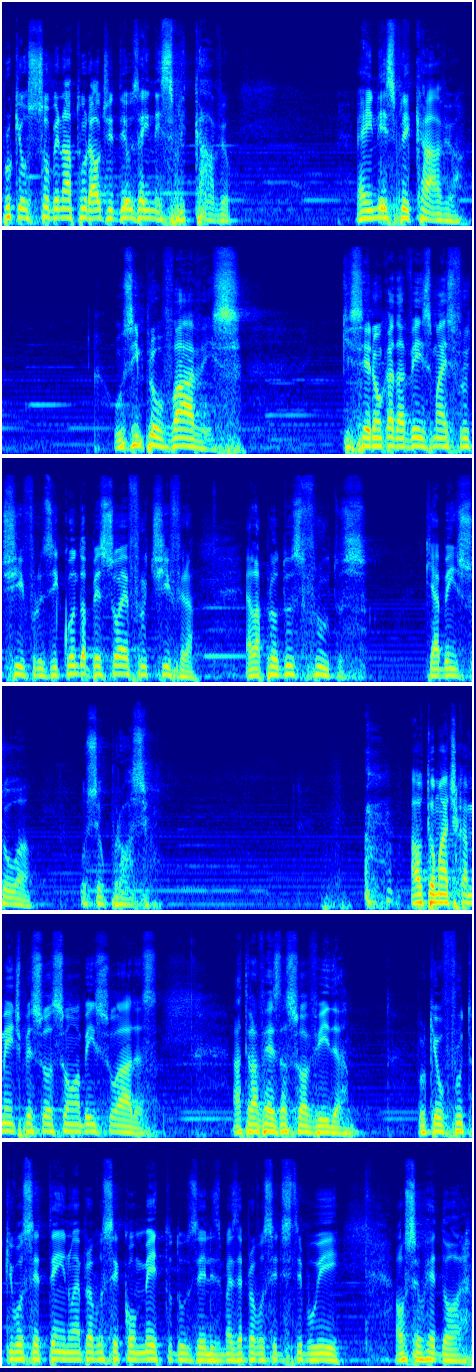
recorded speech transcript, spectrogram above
porque o sobrenatural de Deus é inexplicável. É inexplicável os improváveis, que serão cada vez mais frutíferos, e quando a pessoa é frutífera, ela produz frutos que abençoa o seu próximo. Automaticamente pessoas são abençoadas através da sua vida, porque o fruto que você tem não é para você comer todos eles, mas é para você distribuir ao seu redor.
